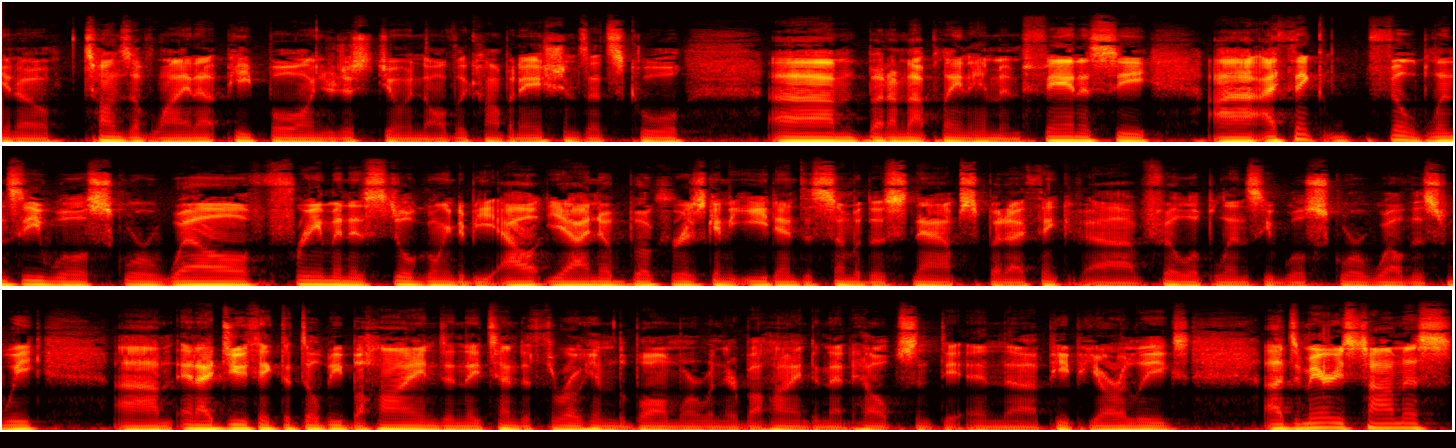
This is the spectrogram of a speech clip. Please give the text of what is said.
you know tons of lineup people and you're just doing all the combinations. That's cool. Um, but I'm not playing him in fantasy. Uh, I think Philip Lindsay will score well. Freeman is still going to be out. Yeah, I know Booker is going to eat into some of those snaps, but I think uh, Philip Lindsay will score well this week. Um, and I do think that they'll be behind, and they tend to throw him the ball more when they're behind, and that helps in, in uh, PPR leagues. Uh, Demaryius Thomas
